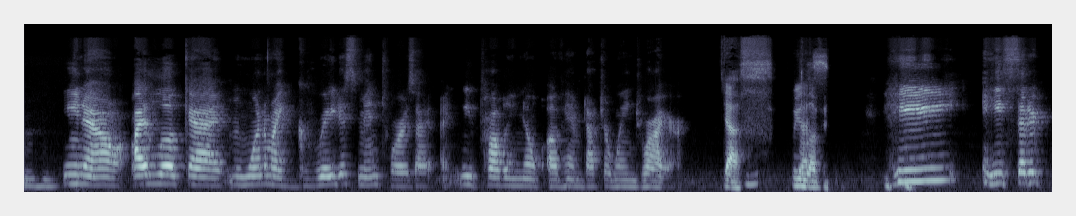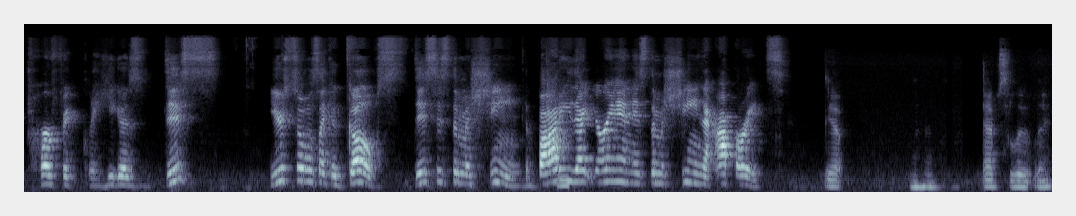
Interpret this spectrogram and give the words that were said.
Mm-hmm. You know, I look at one of my greatest mentors. I, I, you probably know of him, Dr. Wayne Dyer. Yes, we yes. love him. He he said it perfectly. He goes, "This your soul is like a ghost. This is the machine. The body mm-hmm. that you're in is the machine that operates." Yep. Mm-hmm. Absolutely.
